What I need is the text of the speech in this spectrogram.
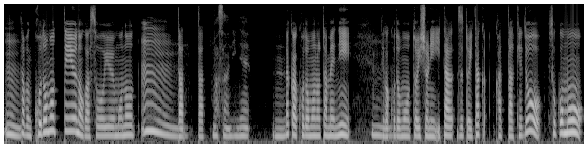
うん。多分子供っていうのがそういうものうんだった、まさにね、うん、だから子供のために、うん。てか子供と一緒にいたずっといたかったけどそこも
